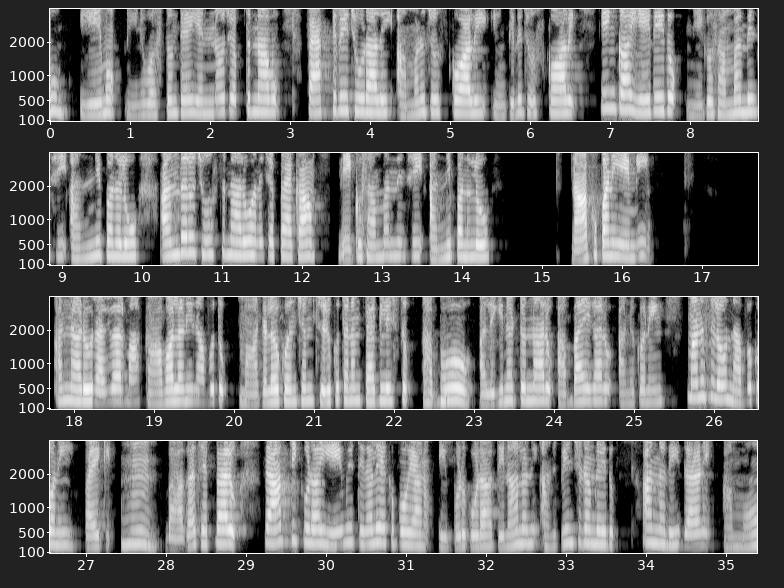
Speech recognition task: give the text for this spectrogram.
ఏమో నేను వస్తుంటే ఎన్నో చెప్తున్నావు. ఫ్యాక్టరీ చూడాలి, అమ్మను చూసుకోవాలి, ఇంటిని చూసుకోవాలి. ఇంకా ఏదేదో నీకు సంబంధించి అన్ని పనులు అందరూ చూస్తున్నారు అని చెప్పాక నీకు సంబంధించి అన్ని పనులు నాకు పని ఏమి? అన్నాడు రవివర్మ కావాలని నవ్వుతూ. మాటలో కొంచెం చురుకుతనం తగిలిస్తూ. అబ్బో అలిగినట్టున్నారు అబ్బాయి గారు అనుకొని మనసులో నవ్వుకొని పైకి బాగా చెప్పారు. రాత్రి కూడా ఏమీ తినలేకపోయాను. ఇప్పుడు కూడా తినాలని అనిపించడం లేదు అన్నది ధరణి. అమ్మో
